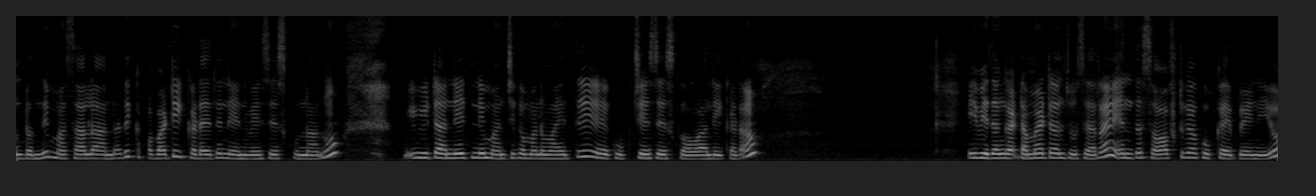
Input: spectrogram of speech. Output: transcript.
ఉంటుంది మసాలా అన్నది. కాబట్టి ఇక్కడైతే నేను వేసేసుకున్నాను. వీటన్నిటిని మంచిగా మనం అయితే కుక్ చేసేసుకోవాలి ఇక్కడ. ఈ విధంగా టమాటాలు చూసారా? ఎంత సాఫ్ట్గా కుక్ అయిపోయినాయో.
